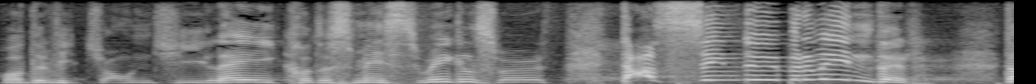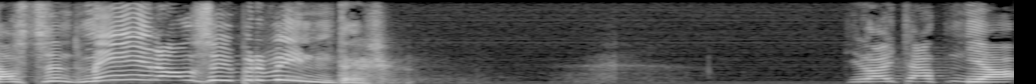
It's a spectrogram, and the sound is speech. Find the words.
oder wie John G. Lake oder Smith Wigglesworth, das sind Überwinder. Das sind mehr als Überwinder. Die Leute hatten ja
